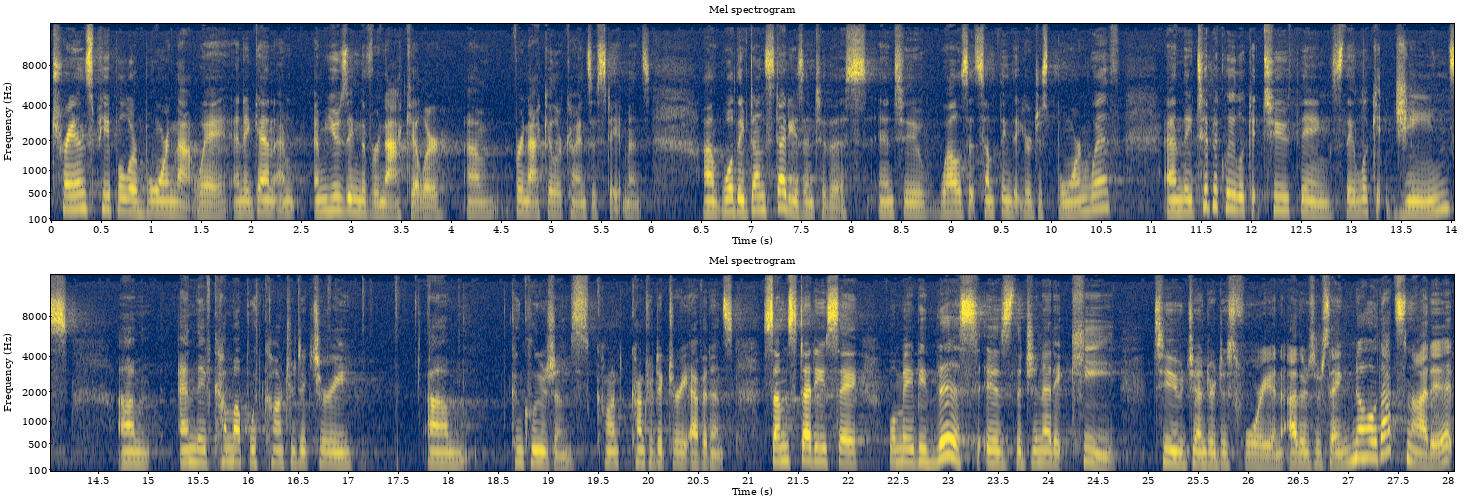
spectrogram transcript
trans people are born that way. And again, I'm, I'm using the vernacular, um, vernacular kinds of statements. Um, well, they've done studies into this, into, well, is it something that you're just born with? And they typically look at two things. They look at genes, um, and they've come up with contradictory um, conclusions, con- contradictory evidence. Some studies say, well, maybe this is the genetic key to gender dysphoria, and others are saying, no, that's not it.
